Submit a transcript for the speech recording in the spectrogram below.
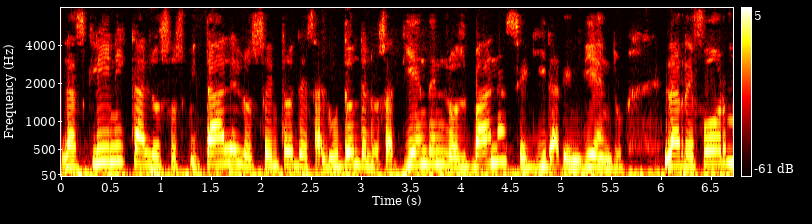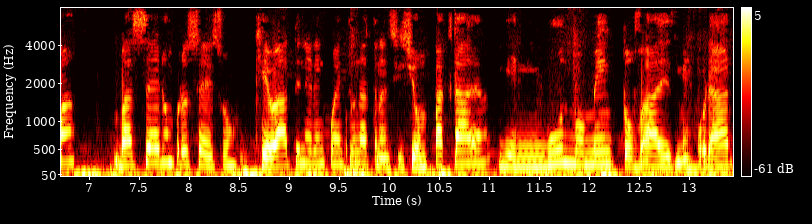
Las clínicas, los hospitales, los centros de salud donde los atienden los van a seguir atendiendo. La reforma va a ser un proceso que va a tener en cuenta una transición pactada y en ningún momento va a desmejorar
